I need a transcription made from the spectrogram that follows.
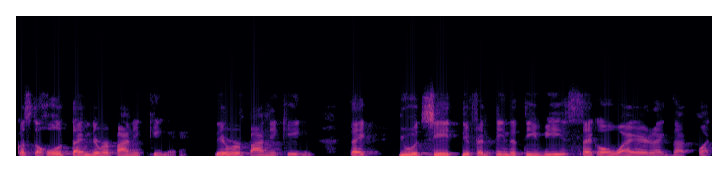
because the whole time they were panicking eh. they were panicking like you would see it differently in the TV. It's like, oh, why are like that? But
